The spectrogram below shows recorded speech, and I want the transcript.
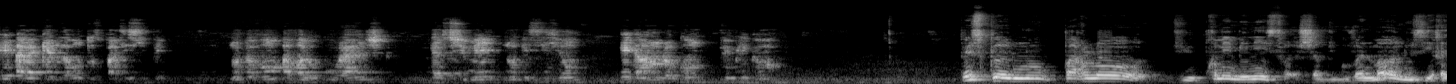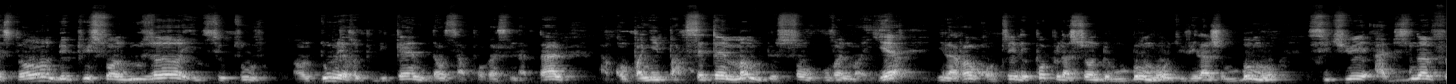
et à laquelle nous avons tous participé. Nous devons avoir le courage d'assumer nos décisions et d'en rendre compte publiquement. Puisque nous parlons du Premier ministre, chef du gouvernement, nous y restons. Depuis 72 heures, il se trouve en tournée républicaine dans sa province natale, accompagné par certains membres de son gouvernement. Hier, il a rencontré les populations de Mbomo, du village Mbomo, situé à 19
